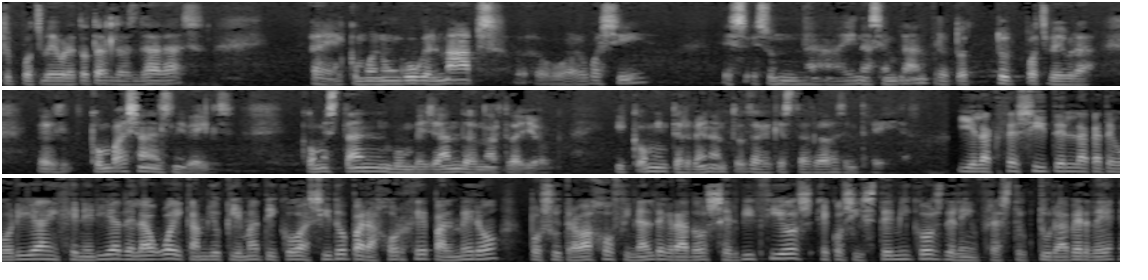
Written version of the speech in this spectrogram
Tu pots veure totes les dades, eh, en un Google Maps o algo així, és, és una eina semblant, però tot, tu pots veure el, com baixen els nivells, com estan bombejant d'un altre lloc i com intervenen totes entre elles. Y el Accessit en la categoría Ingeniería del Agua y Cambio Climático ha sido para Jorge Palmero por su trabajo final de grado Servicios Ecosistémicos de la Infraestructura Verde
